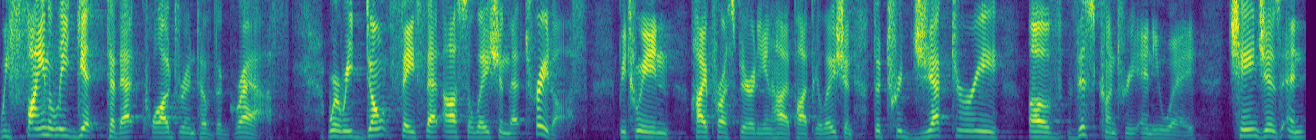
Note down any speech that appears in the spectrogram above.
We finally get to that quadrant of the graph where we don't face that oscillation, that trade off between high prosperity and high population. The trajectory of this country, anyway, changes and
